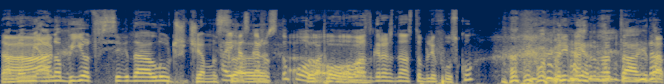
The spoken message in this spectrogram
Оно, Так. оно бьет всегда лучше, чем с... А я сейчас э, скажу, с тупого. тупого. У вас гражданство блефуску? Примерно так, да.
